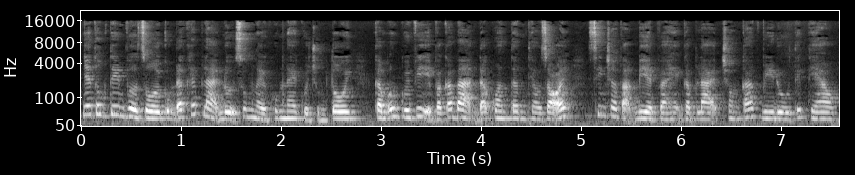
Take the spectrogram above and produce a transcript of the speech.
Những thông tin vừa rồi cũng đã khép lại nội dung ngày hôm nay của chúng tôi. Cảm ơn quý vị và các bạn đã quan tâm theo dõi. Xin chào tạm biệt và hẹn gặp lại trong các video tiếp theo.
